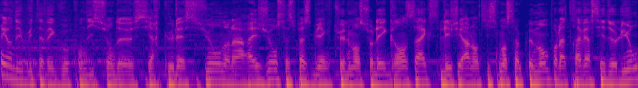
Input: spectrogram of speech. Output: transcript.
Et on débute avec vos conditions de circulation dans la région. Ça se passe bien actuellement sur les grands axes. Léger ralentissement simplement pour la traversée de Lyon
